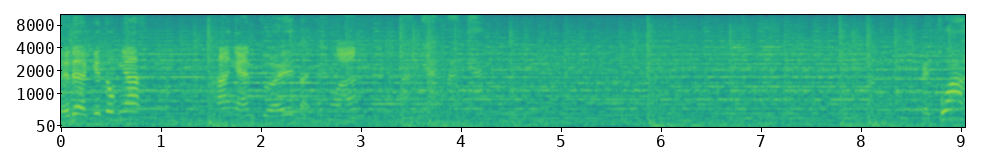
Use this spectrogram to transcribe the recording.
đây là kết thúc nhá. Hai ngày ăn cưới tại Thanh Hóa. Mệt quá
